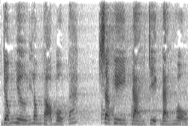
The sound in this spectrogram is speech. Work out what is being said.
Giống như long thọ bồ tát sau khi đại triệt đại ngộ.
